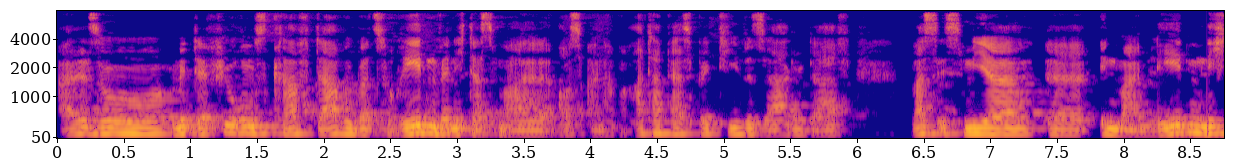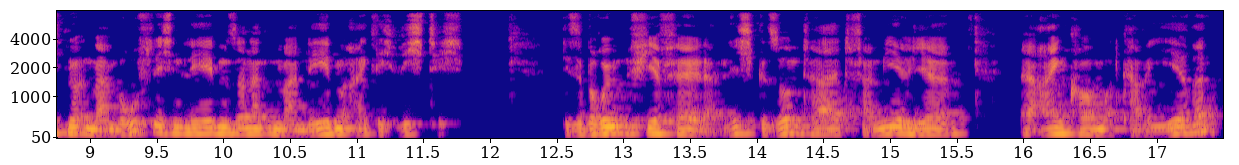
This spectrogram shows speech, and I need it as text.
Also mit der Führungskraft darüber zu reden, wenn ich das mal aus einer Beraterperspektive sagen darf, was ist mir äh, in meinem Leben, nicht nur in meinem beruflichen Leben, sondern in meinem Leben eigentlich wichtig. Diese berühmten vier Felder, nicht Gesundheit, Familie, äh, Einkommen und Karriere,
